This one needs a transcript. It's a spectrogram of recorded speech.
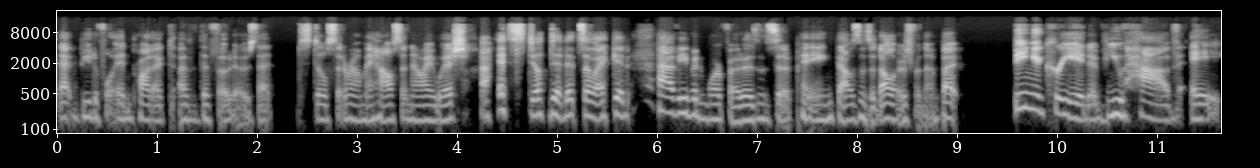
that beautiful end product of the photos that still sit around my house. And now I wish I still did it so I could have even more photos instead of paying thousands of dollars for them. But being a creative, you have a,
